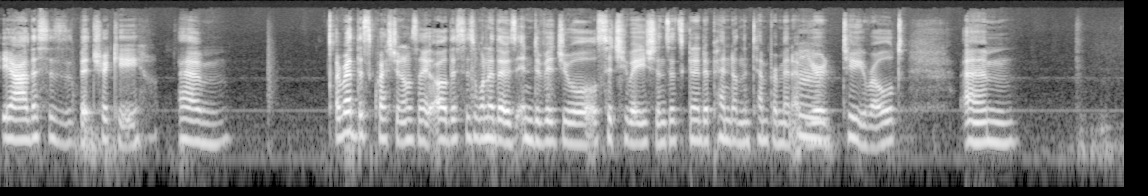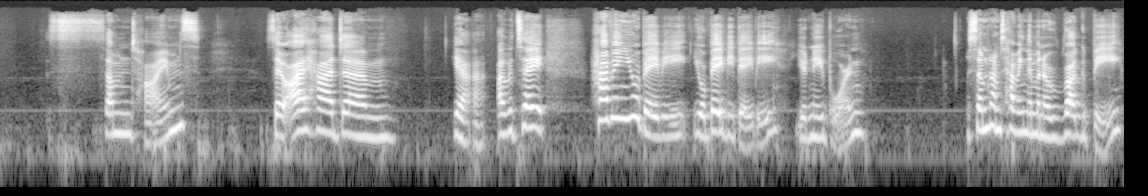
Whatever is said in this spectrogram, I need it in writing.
Yeah, this is a bit tricky. Um, I read this question. I was like, oh, this is one of those individual situations. It's going to depend on the temperament of your two year old. Um, sometimes. So I had, um, yeah, I would say having your baby, your baby baby, your newborn, sometimes having them in a rugby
